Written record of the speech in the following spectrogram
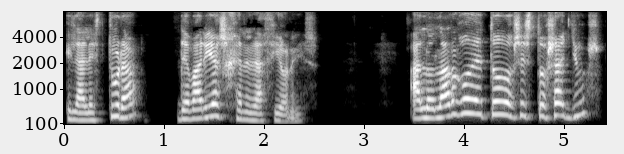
y la lectura de varias generaciones. A lo largo de todos estos años,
